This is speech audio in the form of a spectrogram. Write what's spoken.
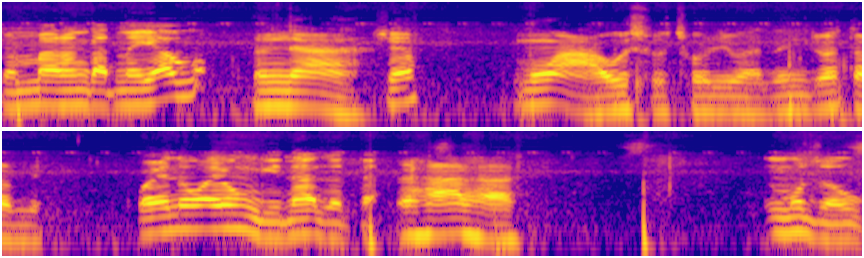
શંભા રંગાત નહીં આવું? ના. છે? હું આવું છું થોડી વાર જો તમે. કોઈનું હોય ઊંઘી ના જતા. હાર હાર હું જઉં.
